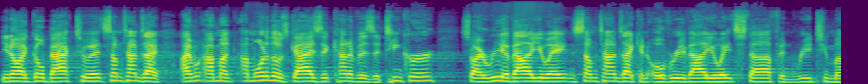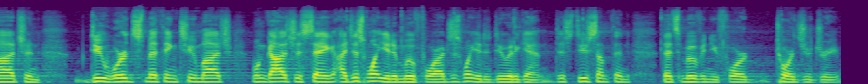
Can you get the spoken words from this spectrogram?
you know, I go back to it. Sometimes I, I'm, I'm, a, I'm one of those guys that kind of is a tinkerer, so I reevaluate, and sometimes I can over-evaluate stuff and read too much and do wordsmithing too much when God's just saying, I just want you to move forward. I just want you to do it again. Just do something that's moving you forward towards your dream.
